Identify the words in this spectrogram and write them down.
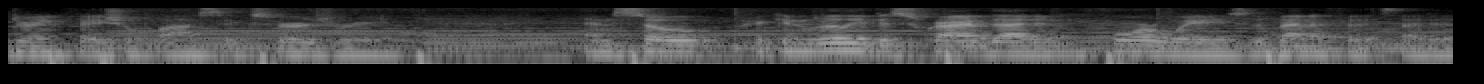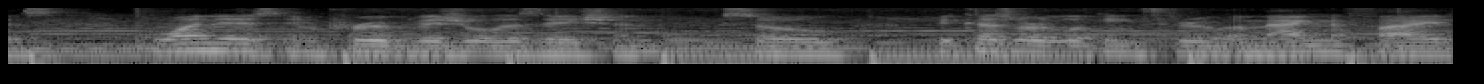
during facial plastic surgery? And so I can really describe that in four ways, the benefits that is. One is improved visualization. So because we're looking through a magnified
